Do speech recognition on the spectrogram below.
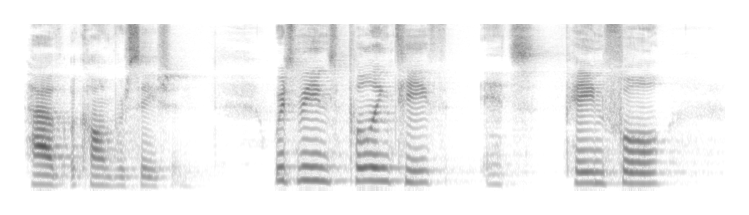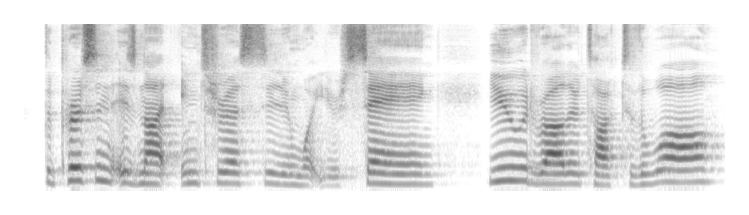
have a conversation, which means pulling teeth, it's painful. The person is not interested in what you're saying. You would rather talk to the wall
